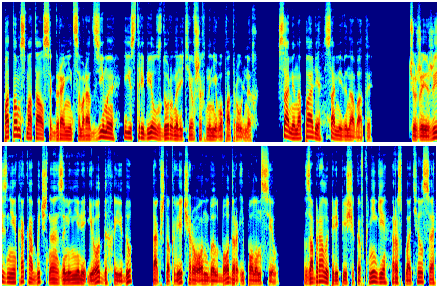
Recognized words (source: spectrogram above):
Потом смотался к границам Радзимы и истребил с дуру налетевших на него патрульных. Сами напали, сами виноваты. Чужие жизни, как обычно, заменили и отдых, и еду, так что к вечеру он был бодр и полон сил забрал у переписчиков книги, расплатился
